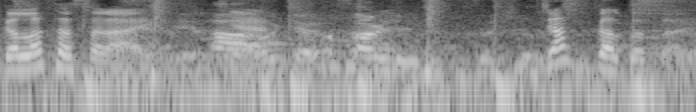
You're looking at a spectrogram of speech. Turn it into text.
Galatasaray. Ah, Yeah. okay. Sorry. Just Galatasaray.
